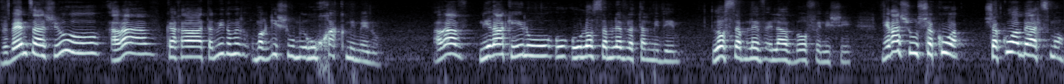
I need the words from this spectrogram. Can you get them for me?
ובאמצע השיעור, הרב, ככה התלמיד אומר, הוא מרגיש שהוא מרוחק ממנו. הרב נראה כאילו הוא, הוא לא שם לב לתלמידים, לא שם לב אליו באופן אישי. נראה שהוא שקוע, שקוע בעצמו.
